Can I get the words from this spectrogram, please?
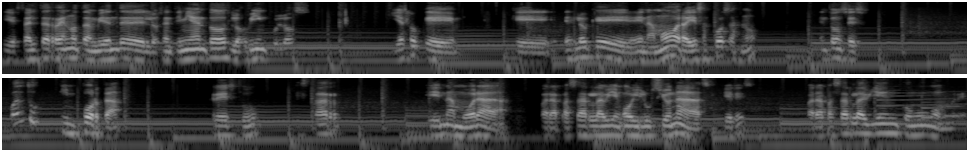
y está el terreno también de los sentimientos, los vínculos, y eso que, que es lo que enamora y esas cosas, ¿no? Entonces, ¿cuánto importa, crees tú, estar enamorada para pasarla bien, o ilusionada, si quieres, para pasarla bien con un hombre?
